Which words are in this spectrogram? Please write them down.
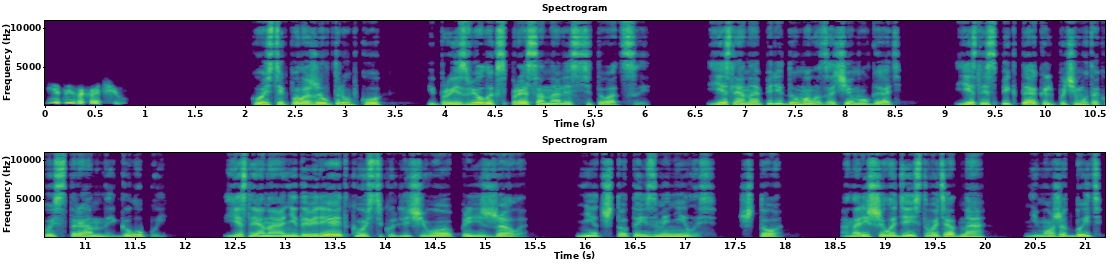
если захочу. Костик положил трубку и произвел экспресс-анализ ситуации. Если она передумала, зачем лгать? Если спектакль, почему такой странный, глупый? Если она не доверяет Костику, для чего приезжала? Нет, что-то изменилось. Что? Она решила действовать одна? Не может быть.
